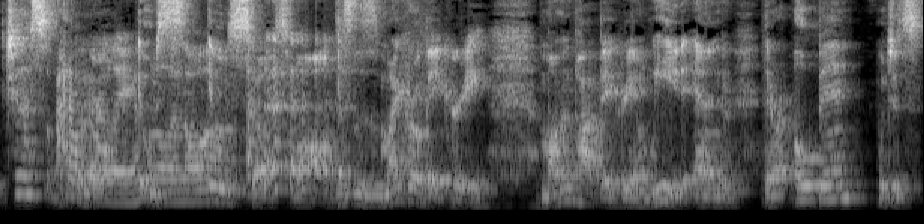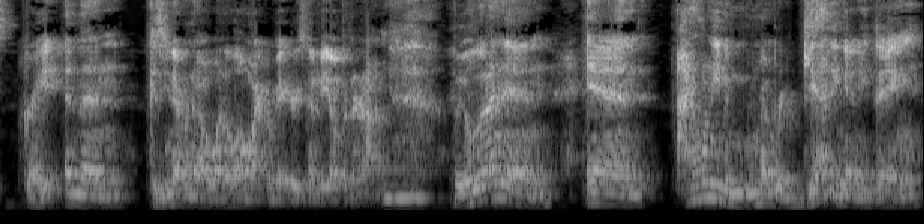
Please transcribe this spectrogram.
just I don't know. It was it was so small. this is micro bakery, mom and pop bakery and weed, and they're open, which is great. And then because you never know when a little micro bakery is going to be open or not. we went in, and I don't even remember getting anything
